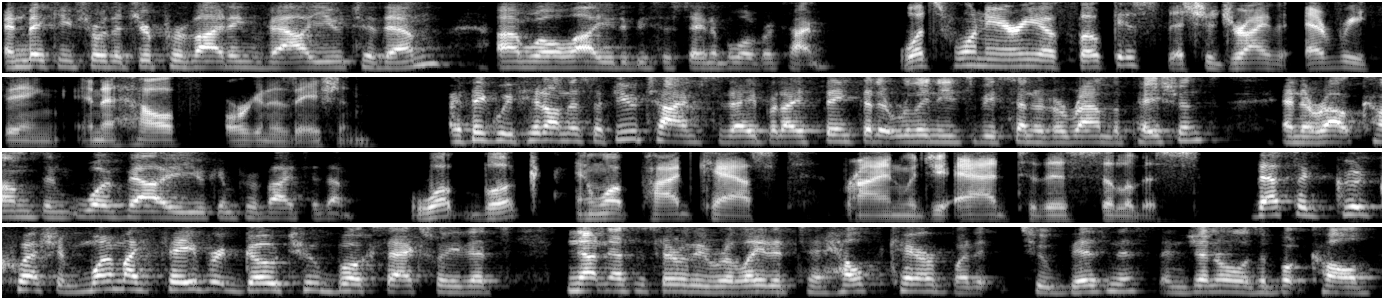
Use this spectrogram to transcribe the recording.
and making sure that you're providing value to them uh, will allow you to be sustainable over time. What's one area of focus that should drive everything in a health organization? I think we've hit on this a few times today, but I think that it really needs to be centered around the patients and their outcomes and what value you can provide to them. What book and what podcast, Brian, would you add to this syllabus? That's a good question. One of my favorite go-to books, actually, that's not necessarily related to healthcare, but to business in general, is a book called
